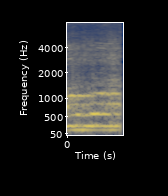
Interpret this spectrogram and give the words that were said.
어머.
